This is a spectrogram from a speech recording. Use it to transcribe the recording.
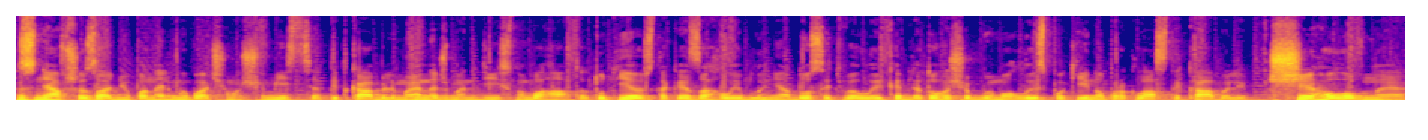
Знявши задню панель, ми бачимо, що місця під кабель менеджмент дійсно багато. Тут є ось таке заглиблення, досить велике, для того, щоб ви могли спокійно прокласти кабелі. Ще головне,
